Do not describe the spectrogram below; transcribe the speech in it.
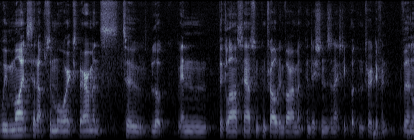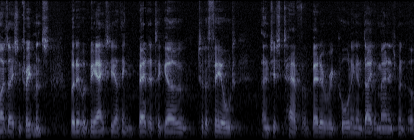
we might set up some more experiments to look in the glasshouse and controlled environment conditions and actually put them through different vernalisation treatments. But it would be actually, I think, better to go to the field and just have a better recording and data management of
